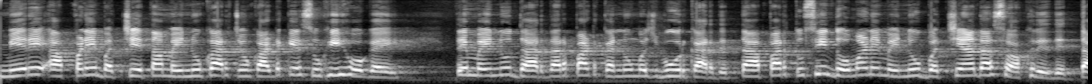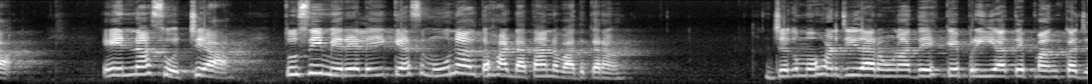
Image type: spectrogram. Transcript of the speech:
ਮੇਰੇ ਆਪਣੇ ਬੱਚੇ ਤਾਂ ਮੈਨੂੰ ਘਰ ਚੋਂ ਕੱਢ ਕੇ ਸੁਖੀ ਹੋ ਗਏ। ਤੇ ਮੈਨੂੰ ਦਰ-ਦਰ ਭਟਕਣ ਨੂੰ ਮਜਬੂਰ ਕਰ ਦਿੱਤਾ, ਪਰ ਤੁਸੀਂ ਦੋਵਾਂ ਨੇ ਮੈਨੂੰ ਬੱਚਿਆਂ ਦਾ ਸੁੱਖ ਦੇ ਦਿੱਤਾ। ਇੰਨਾ ਸੋਚਿਆ, ਤੁਸੀਂ ਮੇਰੇ ਲਈ ਕਿਸ ਮੂੰਹ ਨਾਲ ਤੁਹਾਡਾ ਧੰਨਵਾਦ ਕਰਾਂ? ਜਗਮੋਹਨ ਜੀ ਦਾ ਰੋਣਾ ਦੇਖ ਕੇ ਪ੍ਰੀਆ ਤੇ ਪੰਕਜ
